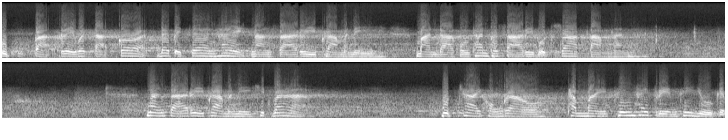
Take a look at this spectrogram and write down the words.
อุปปะเรวตะก็ได้ไปแจ้งให้นางสารีพรามณี มารดาของท่านพระสารีบุตรทราบตามนั้น นางสารีพรามณีคิดว่า บุตรชายของเราทำไมถึงให้เปลี่ยนที่อยู่แก่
